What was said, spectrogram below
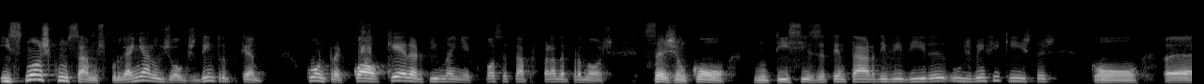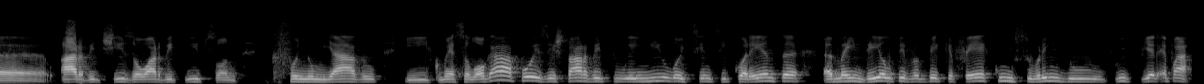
E se nós começarmos por ganhar os jogos dentro de campo contra qualquer artimanha que possa estar preparada para nós, sejam com notícias a tentar dividir os benfiquistas, com uh, árbitro X ou árbitro Y que foi nomeado e começa logo, ah, pois este árbitro em 1840, a mãe dele teve a beber café com um sobrinho do Filipe Vieira. Epá,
